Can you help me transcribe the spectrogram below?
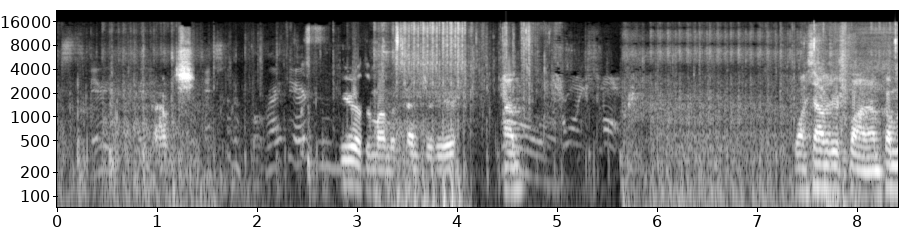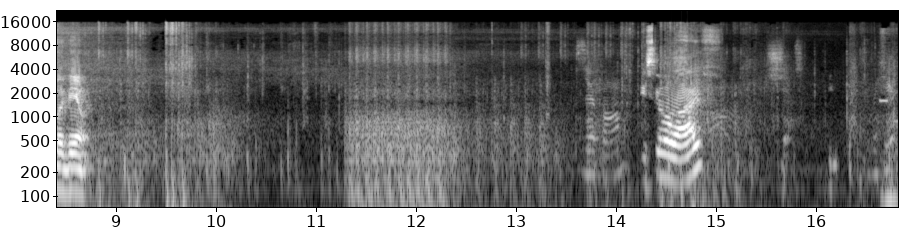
It's very good. Ouch. Can I just put a boat right there? Few of them on the center here. Um, Oh. watch out with your spawn. I'm coming with you. Is there a bomb? You still alive? Shit. Over here?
